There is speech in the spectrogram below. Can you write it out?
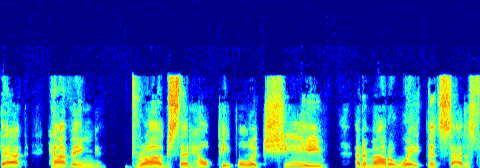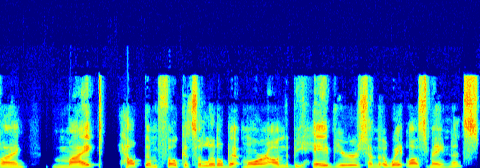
that having drugs that help people achieve an amount of weight that's satisfying might help them focus a little bit more on the behaviors and the weight loss maintenance?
